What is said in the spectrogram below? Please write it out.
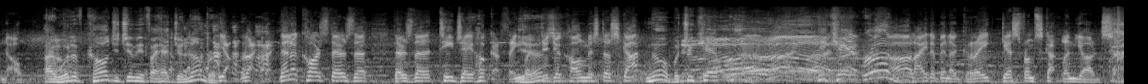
No. I would have called you, Jimmy, if I had your number. Yeah, right, right. Then of course there's the there's the T.J. Hooker thing. Yes? But did you call Mr. Scott? No, but you can't run. he can't run. Oh, I'd have been a great guest from Scotland Yards.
